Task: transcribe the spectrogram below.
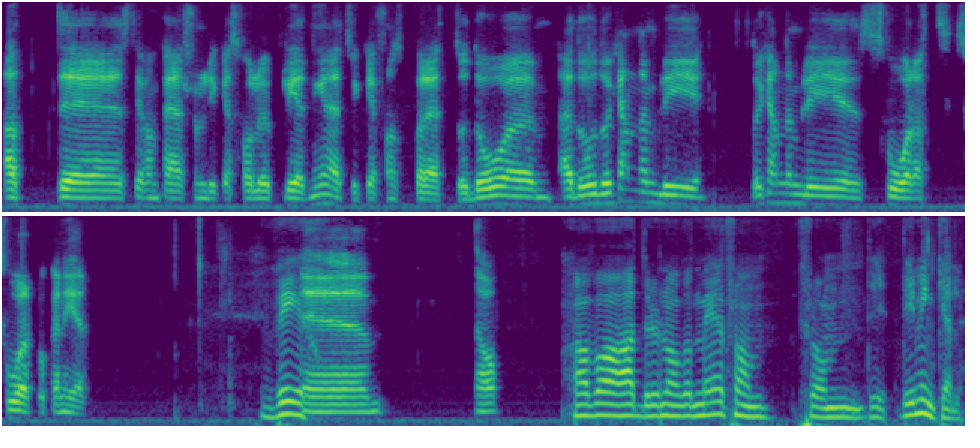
att eh, Stefan Persson lyckas hålla upp ledningen här, tycker jag från spår 1 och då, eh, då, då kan den bli, då kan den bli svår att, svår att plocka ner. V eh, ja. ja. Vad hade du något mer från, från din vinkel?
